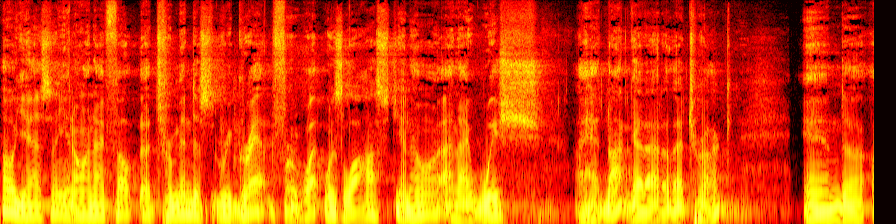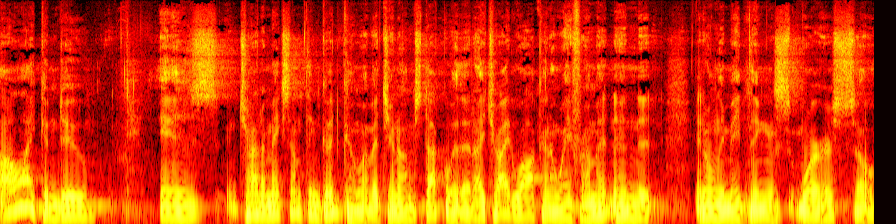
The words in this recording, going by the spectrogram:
Oh yes, you know, and I felt a tremendous regret for what was lost, you know, and I wish I had not got out of that truck. And uh, all I can do is try to make something good come of it. You know, I'm stuck with it. I tried walking away from it, and it, it only made things worse. So,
